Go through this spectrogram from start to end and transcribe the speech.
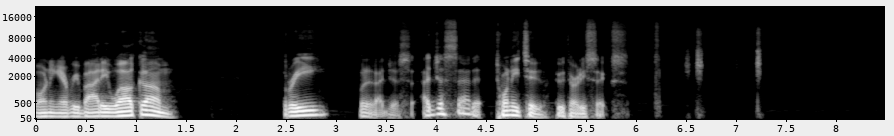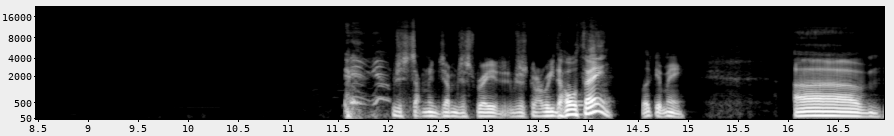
Morning, everybody. Welcome. 3, what did I just say? I just said it. 22 through 36. I'm just, I mean, I'm just ready. I'm just going to read the whole thing. Look at me. Um,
